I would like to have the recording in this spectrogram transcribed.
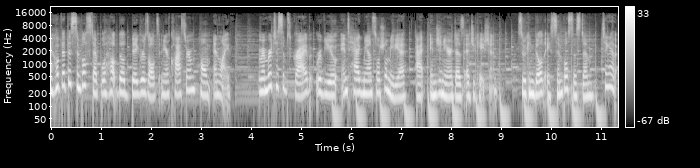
I hope that this simple step will help build big results in your classroom, home, and life. Remember to subscribe, review, and tag me on social media at Engineer Does Education so we can build a simple system together.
